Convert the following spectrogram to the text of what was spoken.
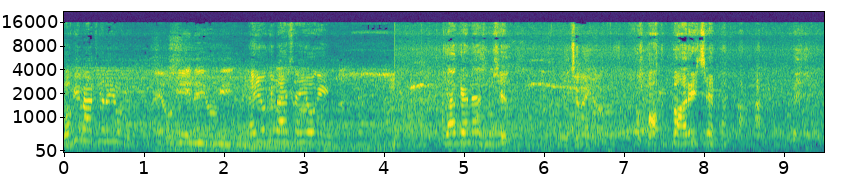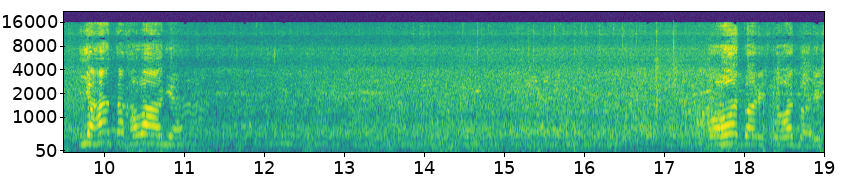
होगी मैच या नहीं होगी? नहीं होगी नहीं होगी। नहीं होगी मैच नहीं होगी। क्या कहना है सुशील? कुछ नहीं बहुत बारिश है। यहाँ तक हवा आ गया। है बहुत बारिश बहुत बारिश।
